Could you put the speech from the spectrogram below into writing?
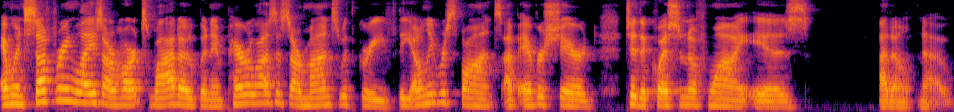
And when suffering lays our hearts wide open and paralyzes our minds with grief, the only response I've ever shared to the question of why is, I don't know.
